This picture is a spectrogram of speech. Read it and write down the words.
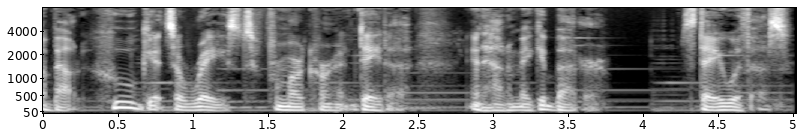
about who gets erased from our current data and how to make it better. Stay with us.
